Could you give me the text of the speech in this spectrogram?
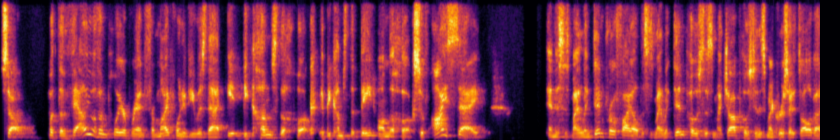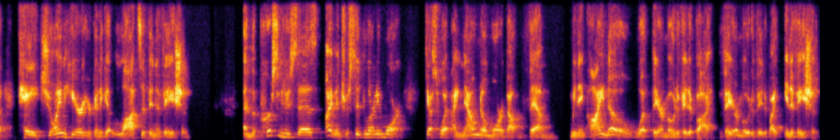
So, but the value of employer brand, from my point of view, is that it becomes the hook, it becomes the bait on the hook. So if I say, and this is my LinkedIn profile, this is my LinkedIn post, this is my job posting, this is my career site, it's all about, hey, join here, you're going to get lots of innovation. And the person who says, I'm interested in learning more, guess what? I now know more about them meaning I know what they are motivated by. They are motivated by innovation.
